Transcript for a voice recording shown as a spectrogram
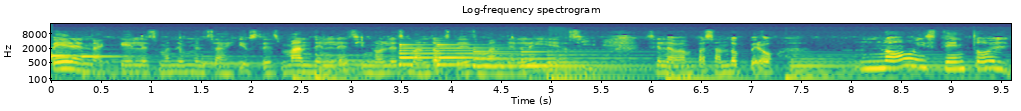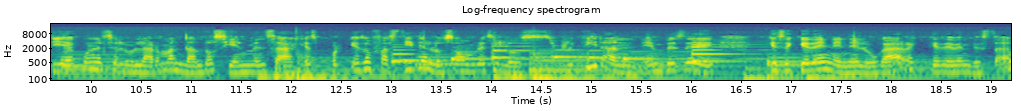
Esperen a que les mande un mensaje y ustedes mándenle. Si no les manda, ustedes mándenle y así se la van pasando, pero no estén todo el día con el celular mandando 100 mensajes porque eso fastidia a los hombres y los retiran en vez de que se queden en el lugar que deben de estar.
